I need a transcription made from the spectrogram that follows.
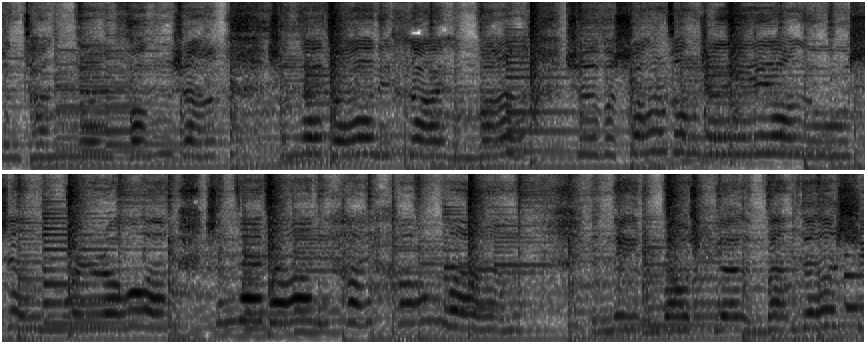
想坦恋放下现在的你还好吗是否像从前一样有无限的温柔啊现在的你还好吗愿你能保持月亮般的心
